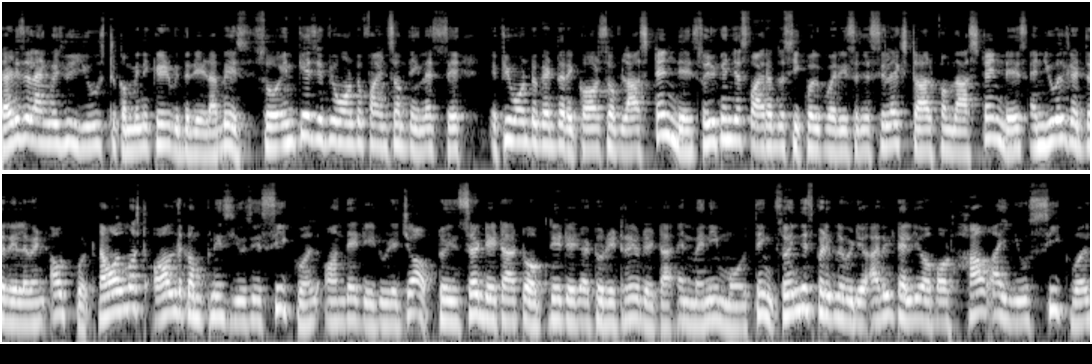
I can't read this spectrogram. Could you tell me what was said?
that is the language we use to communicate with the database. So in case if you want to find something, let's say if you want to get the records of last 10 days, so you can just fire up the SQL query such as select star from last 10 days and you will get the relevant output. Now almost all the companies use SQL on their day-to-day -day job to insert data, to update data, to retrieve data and many more things. So in this particular video, I will tell you about how I use SQL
